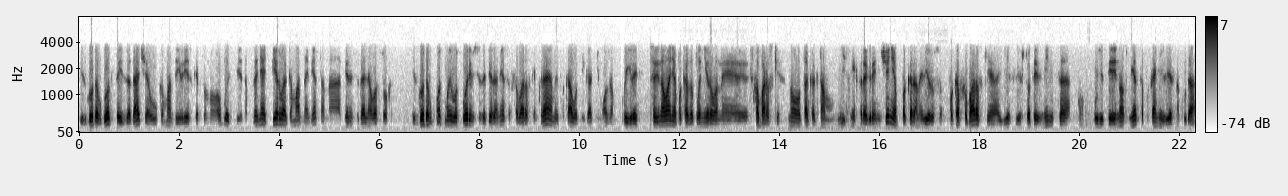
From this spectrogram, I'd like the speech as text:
из года в год стоит задача у команды Еврейской автономной области это занять первое командное место на первенстве Дальнего Востока из года в год мы вот боремся за первое место с Хабаровским краем, и пока вот никак не можем выиграть. Соревнования пока запланированы в Хабаровске, но так как там есть некоторые ограничения по коронавирусу, пока в Хабаровске, а если что-то изменится, будет перенос места, пока неизвестно куда.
